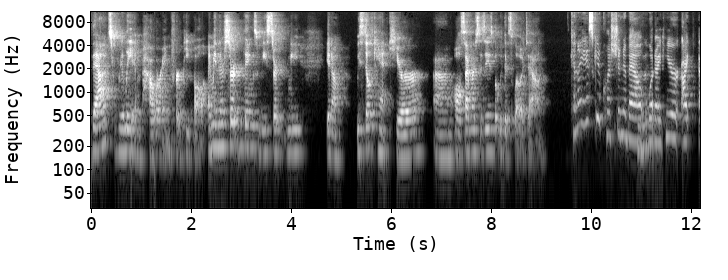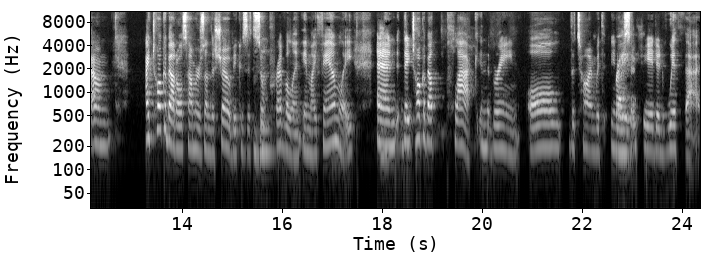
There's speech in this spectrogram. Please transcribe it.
that's really empowering for people. I mean, there's certain things we certainly, you know, we still can't cure um, Alzheimer's disease, but we could slow it down. Can I ask you a question about mm-hmm. what I hear? I um, I talk about Alzheimer's on the show because it's mm-hmm. so prevalent in my family. Mm-hmm. And they talk about plaque in the brain all the time with, you know, right. associated with that.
